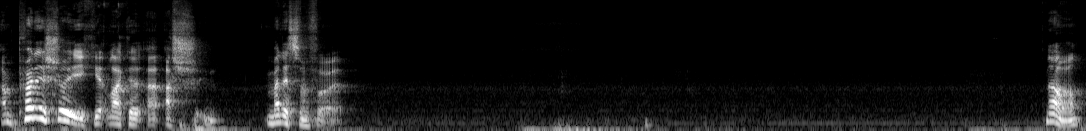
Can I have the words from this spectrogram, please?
I'm pretty sure you get like a, a, a medicine for it. No, well.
